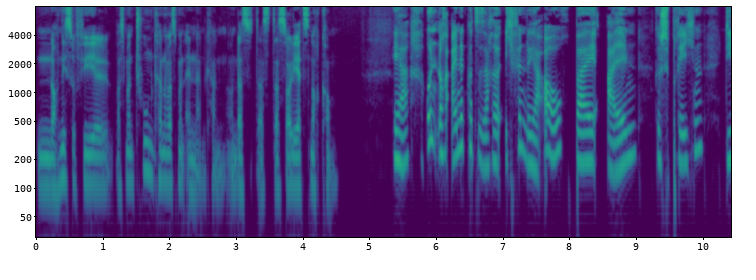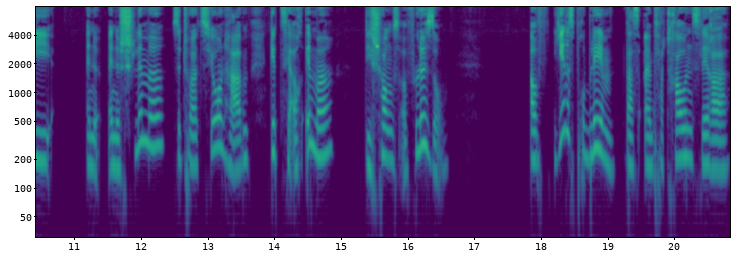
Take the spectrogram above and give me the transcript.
noch nicht so viel, was man tun kann und was man ändern kann. Und das, das, das soll jetzt noch kommen. Ja, und noch eine kurze Sache. Ich finde ja auch bei allen Gesprächen, die eine, eine schlimme Situation haben, gibt's ja auch immer die Chance auf Lösung. Auf jedes Problem, was einem Vertrauenslehrer,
